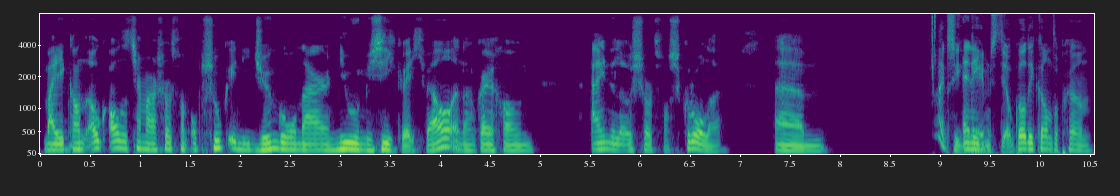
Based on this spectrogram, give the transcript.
maar je kan ook altijd zeg maar een soort van op zoek in die jungle naar nieuwe muziek, weet je wel. En dan kan je gewoon eindeloos soort van scrollen. Ehm, Ik zie ik- games die ook wel die kant op gaan.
